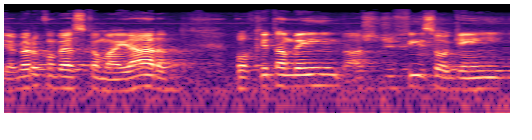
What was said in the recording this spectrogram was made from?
E agora eu converso com a Mayara, porque também acho difícil alguém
